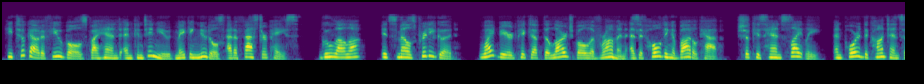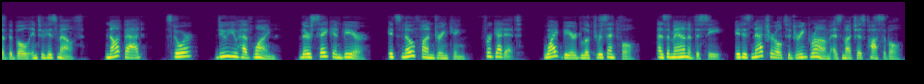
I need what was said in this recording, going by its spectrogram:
He took out a few bowls by hand and continued making noodles at a faster pace. Gulala, it smells pretty good. Whitebeard picked up the large bowl of ramen as if holding a bottle cap, shook his hand slightly, and poured the contents of the bowl into his mouth. Not bad. Store, do you have wine? There's sake and beer. It's no fun drinking. Forget it. Whitebeard looked resentful. As a man of the sea, it is natural to drink rum as much as possible.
